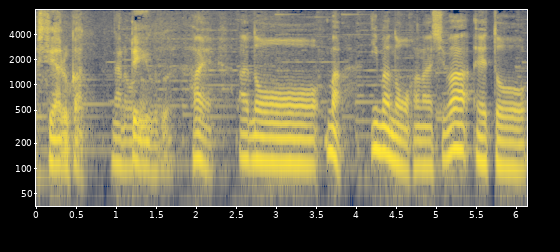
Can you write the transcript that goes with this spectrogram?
してやるかっていうこと。はい。あのーまあ今のお話はえっ、と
